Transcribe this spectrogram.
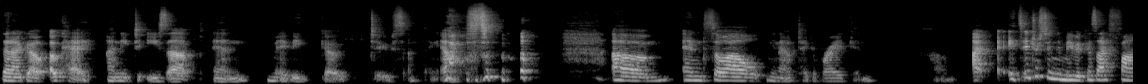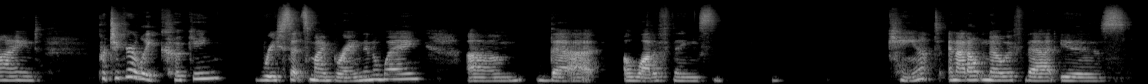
then I go, okay, I need to ease up and maybe go do something else. um, and so I'll, you know, take a break. And um, I, it's interesting to me because I find, particularly cooking, resets my brain in a way um, that a lot of things can't. And I don't know if that is,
